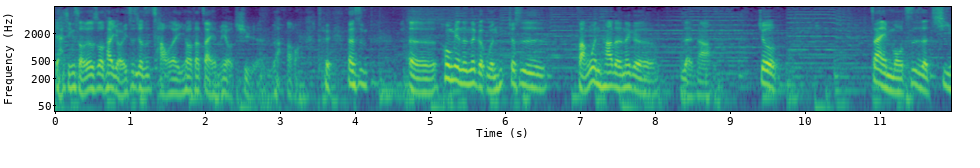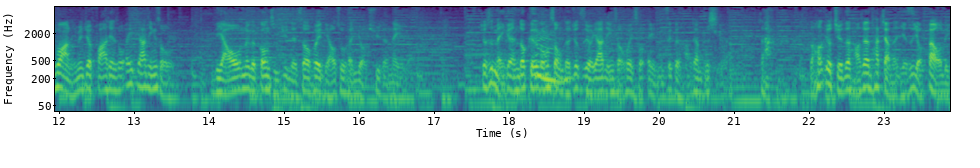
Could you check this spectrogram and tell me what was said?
押井守就是说他有一次就是吵了以后，他再也没有去了，你知道吗？对，但是呃后面的那个文就是访问他的那个人啊，就在某次的气话里面就发现说，哎、欸，押井守聊那个宫崎骏的时候会聊出很有趣的内容，就是每个人都歌功颂德，就只有押井守会说，哎、你这个好像不行啊，是吧？然后就觉得好像他讲的也是有道理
